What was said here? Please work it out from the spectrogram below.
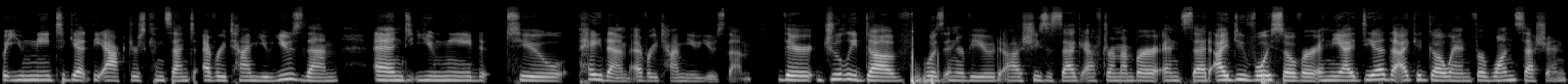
but you need to get the actor's consent every time you use them, and you need to pay them every time you use them. There, Julie Dove was interviewed. Uh, she's a SAG AFTRA member and said, I do voiceover, and the idea that I could go in for one session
